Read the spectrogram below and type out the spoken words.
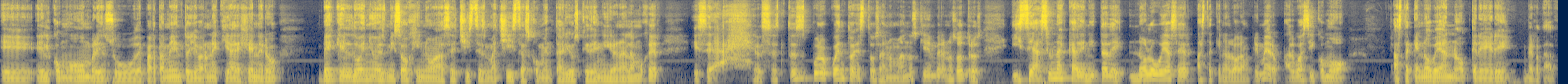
eh, él como hombre en su departamento llevar una equidad de género, ve que el dueño es misógino, hace chistes machistas, comentarios que denigran a la mujer, y dice, ah, es puro cuento esto, o sea, nomás nos quieren ver a nosotros. Y se hace una cadenita de no lo voy a hacer hasta que no lo hagan primero. Algo así como hasta que no vean, no creeré, ¿verdad?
